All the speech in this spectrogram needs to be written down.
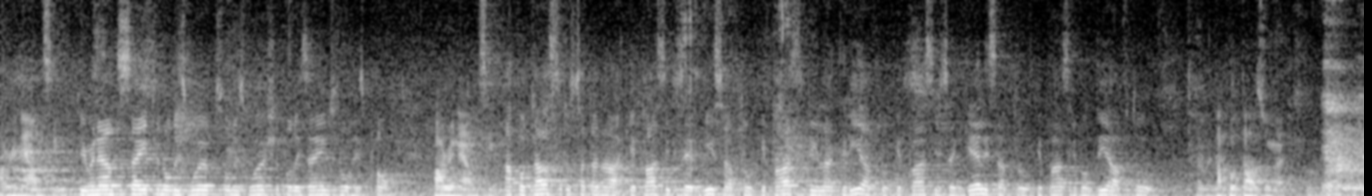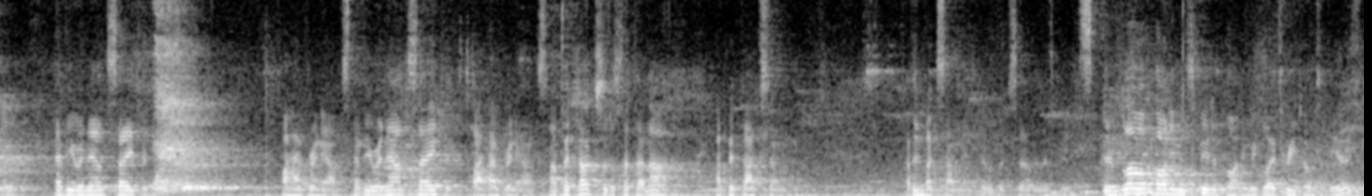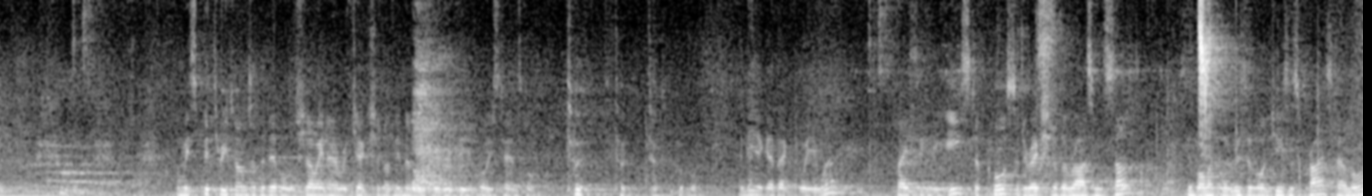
I renounce him. Do you renounce Satan, all his works, all his worship, all his angels, all his pomp? I renounce him. Αποτάσσει το σατανά και πάση της εργής αυτού και πάση τη λατρεία αυτού και πάση της αγγέλης αυτού και πάση την πομπία αυτού. I renounce. Αποτάζομαι. Have you renounced Satan? I have renounced him. Have you renounced Satan? I have renounced him. Απετάξω το σατανά. Απετάξαμε. Απετάξαμε. Then blow upon him and spit upon him. We blow three times at the earth. And we spit three times at the devil, showing our rejection of him and all he revealed, all he stands for. And here, go back to where you were. Facing the east, of course, the direction of the rising sun, symbolic of the risen Lord Jesus Christ, our Lord.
